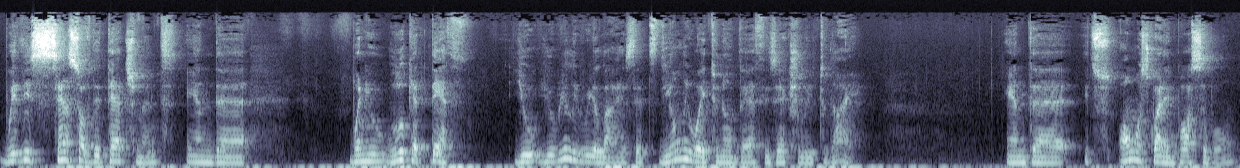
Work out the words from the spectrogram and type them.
with this sense of detachment, and uh, when you look at death, you, you really realize that the only way to know death is actually to die. And uh, it's almost quite impossible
